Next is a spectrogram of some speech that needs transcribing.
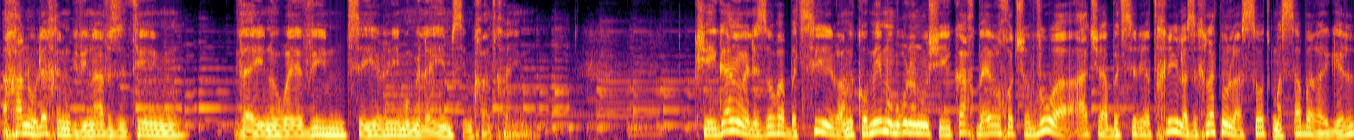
אכלנו לחם, גבינה וזיתים, והיינו רעבים, צעירים ומלאים שמחת חיים. כשהגענו אל אזור הבציר, המקומים אמרו לנו שייקח בערך עוד שבוע עד שהבציר יתחיל, אז החלטנו לעשות מסע ברגל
